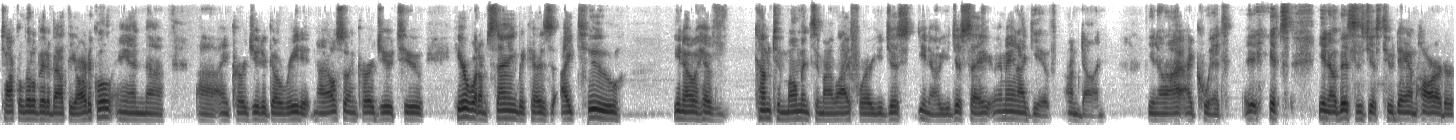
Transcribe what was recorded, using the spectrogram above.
talk a little bit about the article. And I encourage you to go read it. And I also encourage you to hear what I'm saying because I too, you know, have come to moments in my life where you just, you know, you just say, man, I give, I'm done. You know, I, I quit. It's, you know, this is just too damn hard or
